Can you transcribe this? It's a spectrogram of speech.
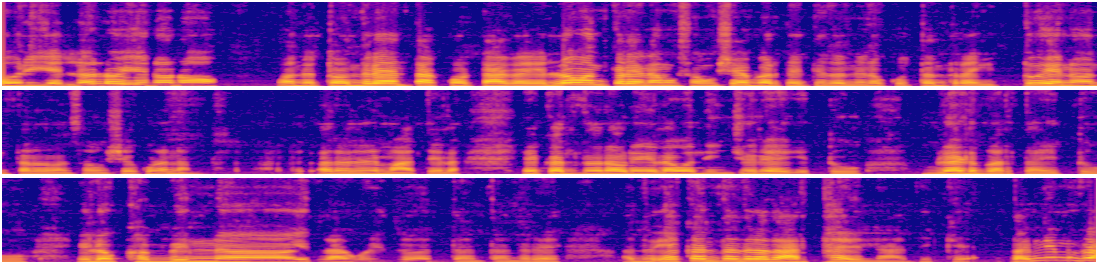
ಅವ್ರಿಗೆ ಎಲ್ಲೆಲ್ಲೋ ಏನೋ ಒಂದು ತೊಂದರೆ ಅಂತ ಕೊಟ್ಟಾಗ ಎಲ್ಲೋ ಒಂದ್ ಕಡೆ ನಮ್ಗೆ ಸಂಶಯ ಬರ್ತೈತಿ ಇದೊಂದೇನೋ ಕುತಂತ್ರ ಇತ್ತು ಏನೋ ಅಂತ ಒಂದು ಸಂಶಯ ಕೂಡ ನಮ್ಗೆ ಅದರಲ್ಲಿ ಮಾತಿಲ್ಲ. ಯಾಕಂತಂದ್ರೆ ಅವ್ರಿಗೆಲ್ಲ ಒಂದು ಇಂಜುರಿ ಆಗಿತ್ತು ಬ್ಲಡ್ ಬರ್ತಾ ಇತ್ತು ಎಲ್ಲೋ ಕಬ್ಬಿನ ಇದ್ರಾಗೋಯ್ತು ಅಂತಂತಂದ್ರೆ ಅದು ಯಾಕಂತಂದ್ರೆ ಅದು ಅರ್ಥ ಇಲ್ಲ ಅದಕ್ಕೆ. ನಿಮ್ಗೆ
